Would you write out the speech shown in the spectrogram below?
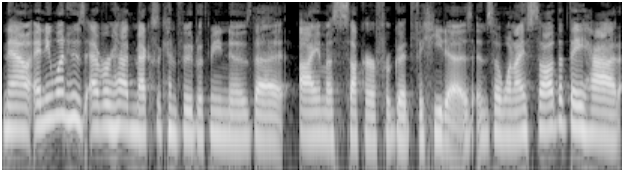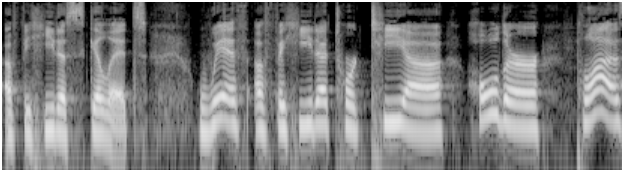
Now, anyone who's ever had Mexican food with me knows that I am a sucker for good fajitas. And so when I saw that they had a fajita skillet with a fajita tortilla holder plus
